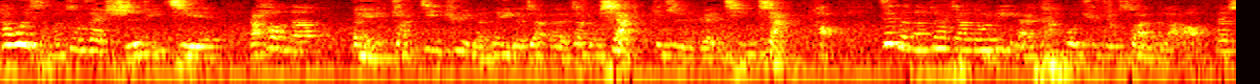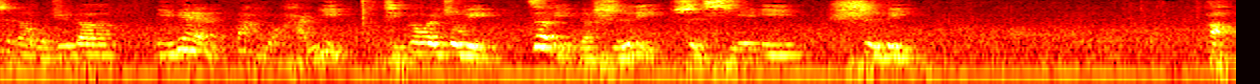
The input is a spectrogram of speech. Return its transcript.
他为什么住在十里街？然后呢，哎，转进去的那个叫呃叫做巷，就是人清巷。好，这个呢大家都历来看过去就算了了啊。但是呢，我觉得。里面大有含义，请各位注意，这里的十里是谐音势力。好，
